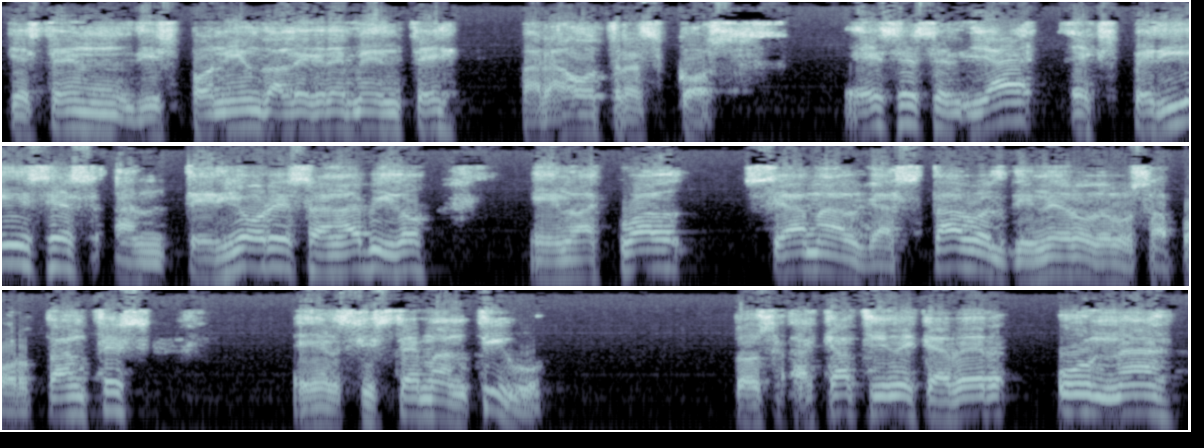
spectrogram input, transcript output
que estén disponiendo alegremente para otras cosas. Ese es el, ya experiencias anteriores han habido en la cual se ha malgastado el dinero de los aportantes en el sistema antiguo. Entonces, acá tiene que haber una,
